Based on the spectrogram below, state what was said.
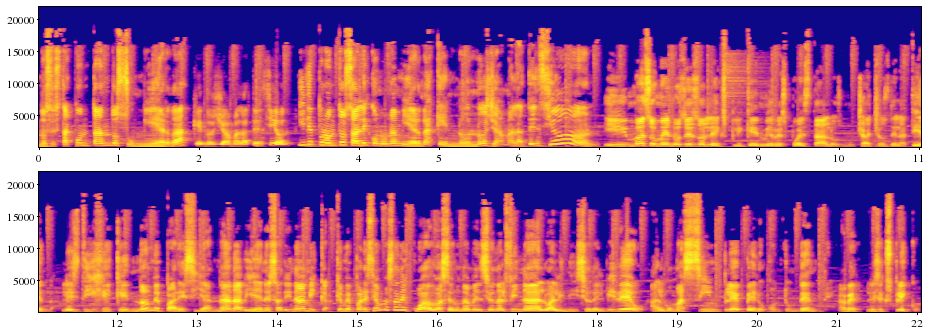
Nos está contando su mierda que nos llama la atención y de pronto sale con una mierda que no nos llama la atención. Y más o menos eso le expliqué en mi respuesta a los muchachos de la tienda. Les dije que no me parecía nada bien esa dinámica, que me parecía más adecuado hacer una mención al final o al inicio del video, algo más simple pero contundente. A ver, les explico.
